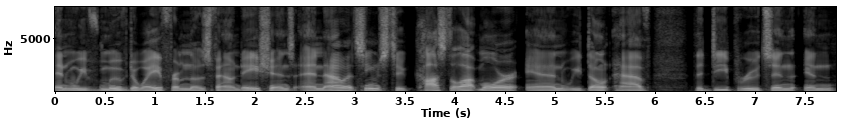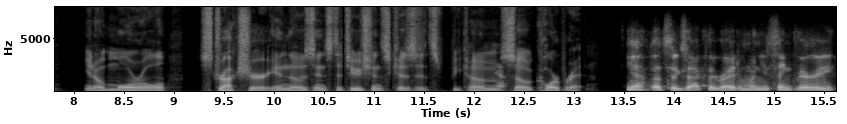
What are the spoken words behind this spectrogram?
and we've moved away from those foundations. And now it seems to cost a lot more and we don't have the deep roots in in you know moral structure in those institutions because it's become yeah. so corporate. Yeah, that's exactly right. And when you think very,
